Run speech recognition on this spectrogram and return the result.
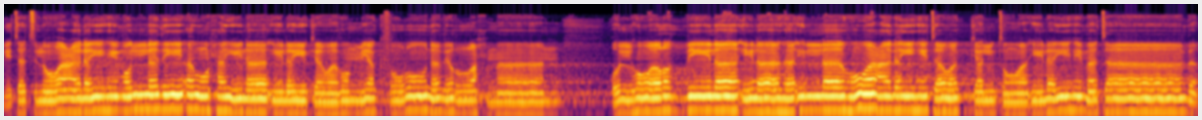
لتتلو عليهم الذي أوحينا إليك وهم يكفرون بالرحمن. قل هو ربي لا إله إلا هو عليه توكلت وإليه متاب.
